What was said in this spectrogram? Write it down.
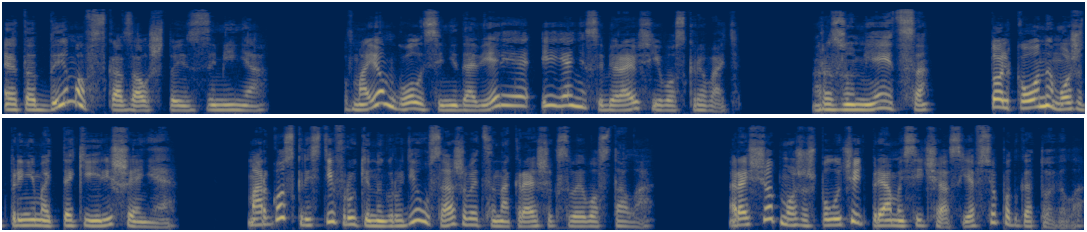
это Дымов сказал, что из-за меня. В моем голосе недоверие, и я не собираюсь его скрывать. Разумеется, только он и может принимать такие решения. Марго, скрестив руки на груди, усаживается на краешек своего стола. Расчёт можешь получить прямо сейчас, я всё подготовила.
